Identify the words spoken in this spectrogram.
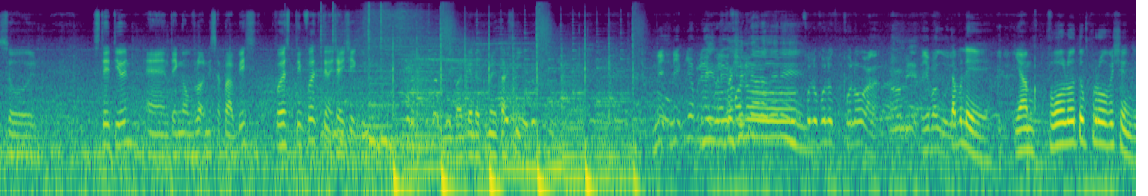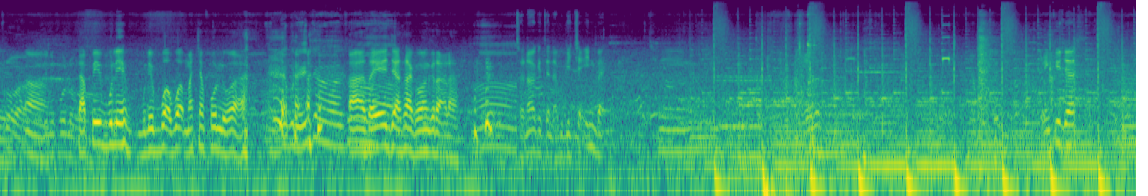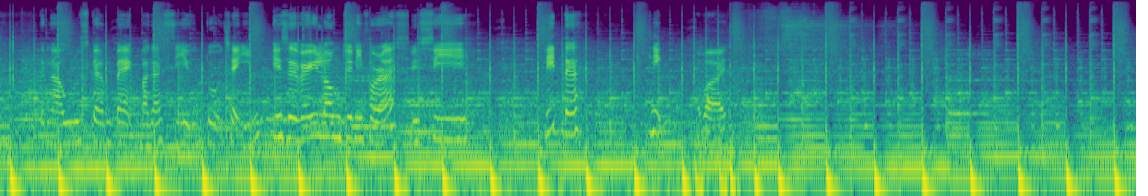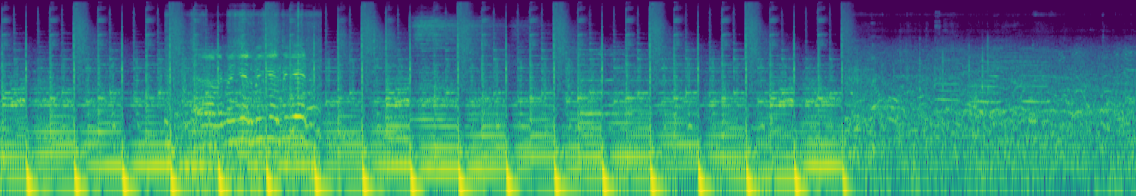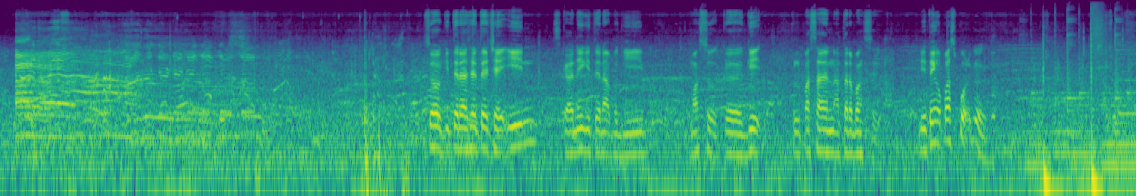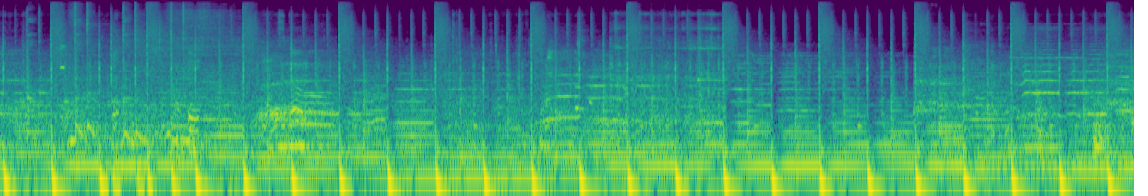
So Stay tune and tengok vlog ni sampai habis. First thing first kita nak cari cikgu. Di bahagian dokumentasi. Ni ni punya boleh Ni boleh professional lah follow follow follow follow orang tak? Yang bagus. Tak boleh. Yang follow tu pro version je. Pro lah, ha. follow. Tapi boleh boleh buat-buat macam follow lah. Dia boleh adjust Ah, Saya adjust lah korang gerak lah. Ah. So now kita nak pergi check in back. Thank you Jess tengah uruskan beg bagasi untuk check in. It's a very long journey for us. We see later. Nick. Bye bye Ah, Lima So kita dah settle check in Sekarang ni kita nak pergi Masuk ke gate pelepasan antarabangsa Dia tengok pasport ke? Okay Let's go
